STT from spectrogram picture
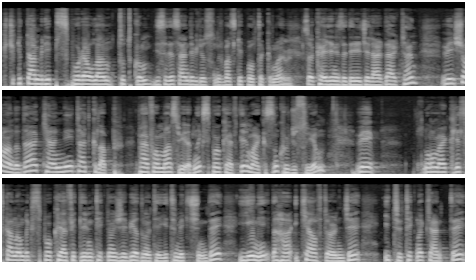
küçüklükten beri hep spora olan tutkum. Lisede sen de biliyorsundur basketbol takımı. Evet. Sonra Karadeniz'de dereceler derken. Ve şu anda da kendi Tight Club Performans Wear adındaki spor kıyafetleri markasının kurucusuyum. Ve normal klasik anlamdaki spor kıyafetlerini teknolojiye bir adım öteye getirmek için de yeni daha iki hafta önce İTÜ Teknokent'te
